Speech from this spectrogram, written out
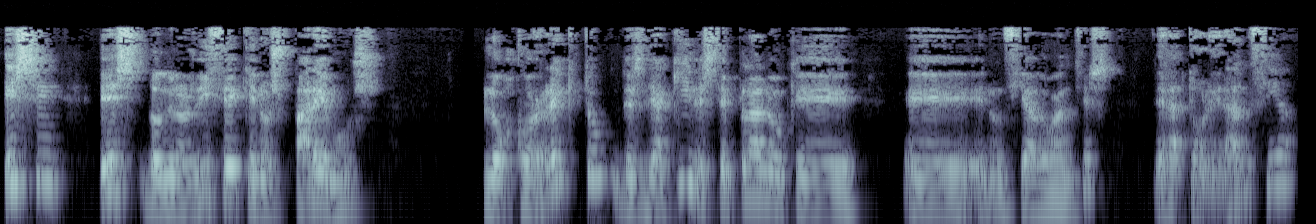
Ese es donde nos dice que nos paremos. Lo correcto, desde aquí, de este plano que he enunciado antes, de la tolerancia.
